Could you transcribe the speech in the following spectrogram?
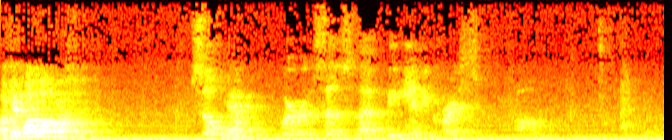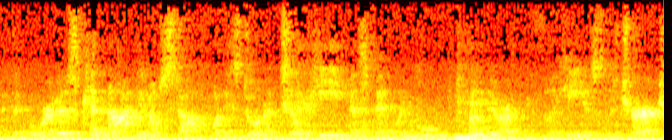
Okay, one more question. So Yeah. where it says that the Antichrist, um, I think the word is cannot, you know, stop what he's doing until he has been removed Mhm. from the earth. He is the church.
